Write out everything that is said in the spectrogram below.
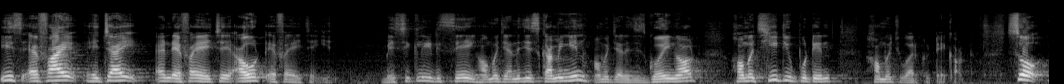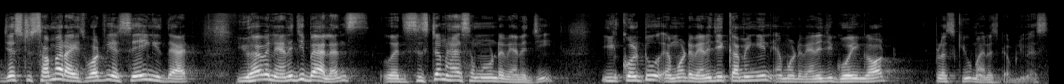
is f i h i and f i h i out f i h i in. Basically, it is saying how much energy is coming in, how much energy is going out, how much heat you put in, how much work you take out. So, just to summarize what we are saying is that you have an energy balance where the system has some amount of energy equal to amount of energy coming in, amount of energy going out plus q minus W s.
